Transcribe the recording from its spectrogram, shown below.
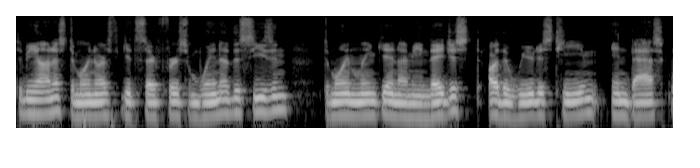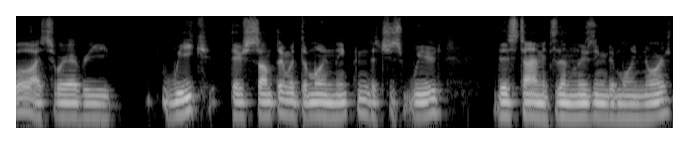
to be honest. Des Moines North gets their first win of the season. Des Moines Lincoln, I mean, they just are the weirdest team in basketball. I swear every week there's something with Des Moines Lincoln that's just weird. This time it's them losing Des Moines North.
